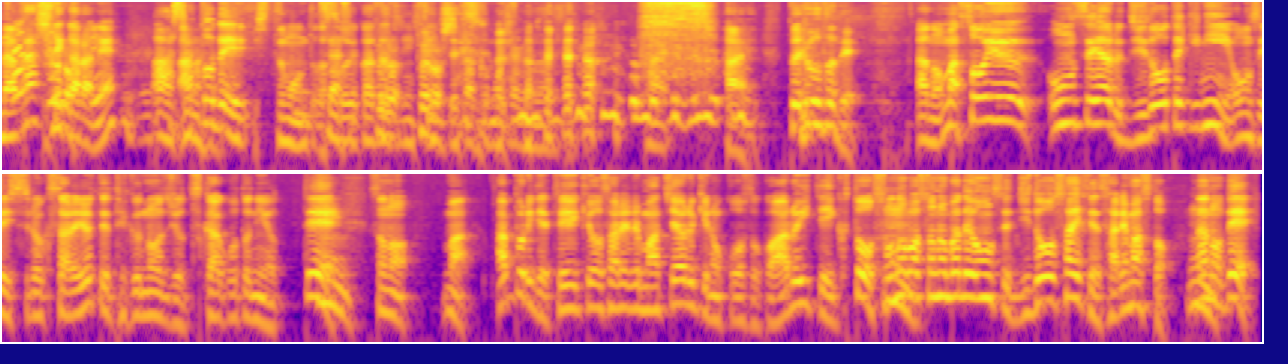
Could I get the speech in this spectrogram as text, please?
流してからね。あ後で質問とかそういう形にして。はい、ということであの、まあ、そういう音声ある自動的に音声出力されるっていうテクノロジーを使うことによって、うん。そのまあ、アプリで提供される街歩きの高速を歩いていくとその場その場で音声自動再生されますと、なので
